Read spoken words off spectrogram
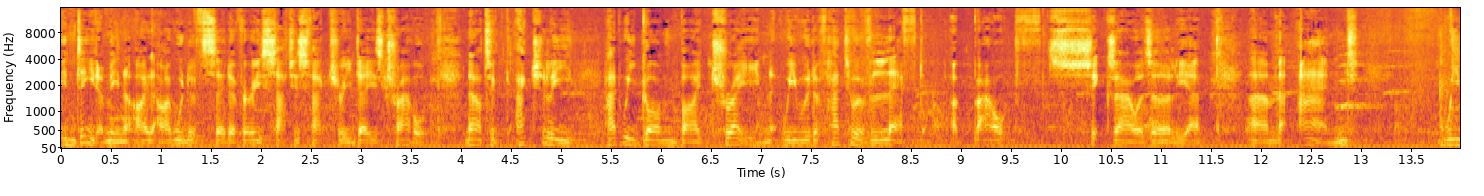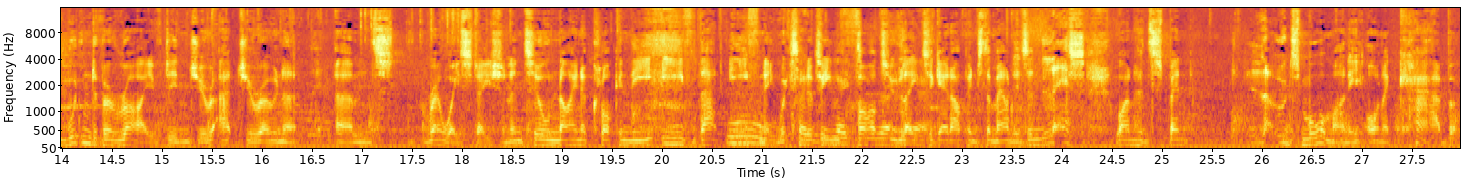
indeed, I mean, I, I would have said a very satisfactory day's travel. Now, to actually, had we gone by train, we would have had to have left about six hours earlier, um, and we wouldn't have arrived in Gir- at Girona. Um, Railway station until nine o'clock in the eve that evening, which so would have been far too late yeah. to get up into the mountains unless one had spent loads more money on a cab. Um,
